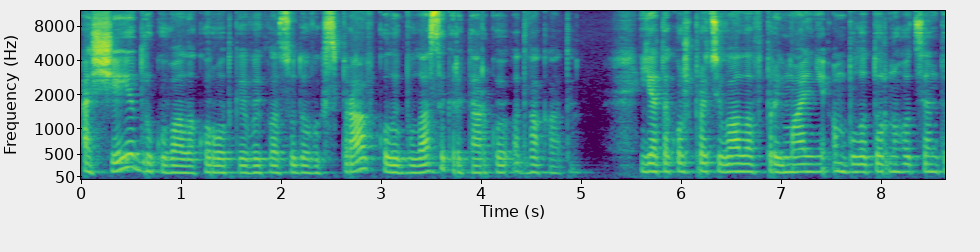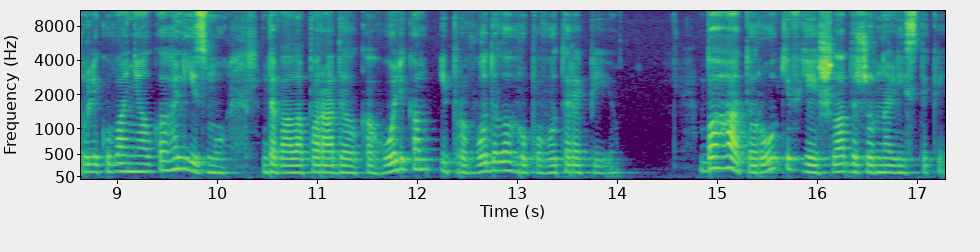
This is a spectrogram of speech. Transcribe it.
А ще я друкувала короткий виклад судових справ, коли була секретаркою адвоката. Я також працювала в приймальні амбулаторного центру лікування алкоголізму, давала поради алкоголікам і проводила групову терапію. Багато років я йшла до журналістики,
